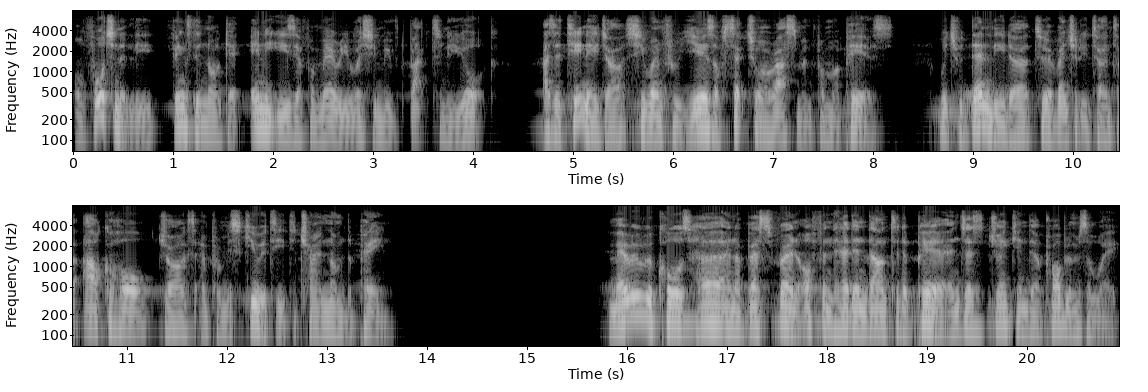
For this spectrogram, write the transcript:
Unfortunately, things did not get any easier for Mary when she moved back to New York, as a teenager, she went through years of sexual harassment from her peers, which would then lead her to eventually turn to alcohol, drugs, and promiscuity to try and numb the pain. Mary recalls her and her best friend often heading down to the pier and just drinking their problems away.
